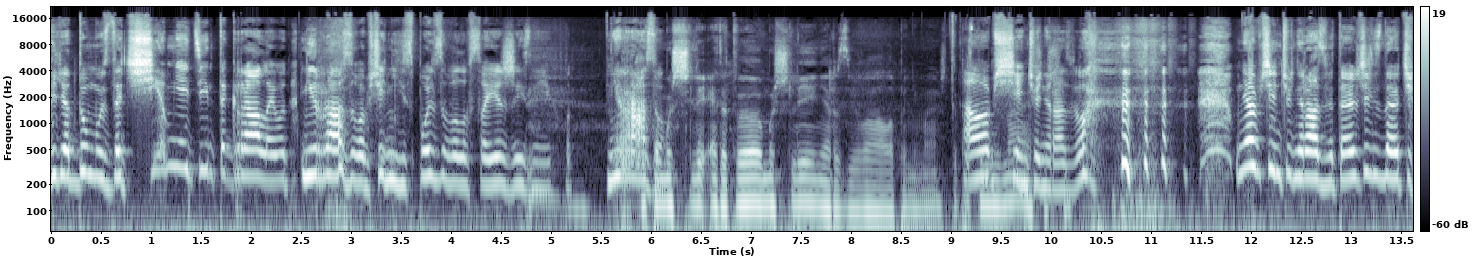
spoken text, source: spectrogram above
я думаю, зачем мне эти интегралы? Вот ни разу вообще не использовала в своей жизни их. Вот, ни разу. Это, мышле... это твое мышление развивало, понимаешь? Ты А вообще знаешь ничего не ещё. развила. У меня вообще ничего не развито. Я вообще не знаю, что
